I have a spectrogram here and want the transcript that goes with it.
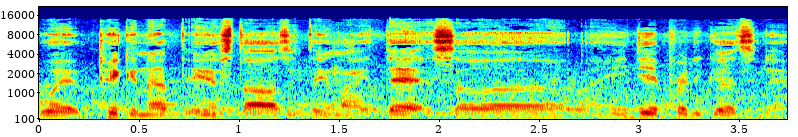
with picking up the installs and things like that. So uh, he did pretty good today.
